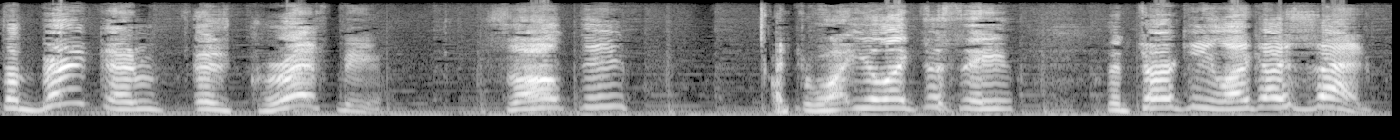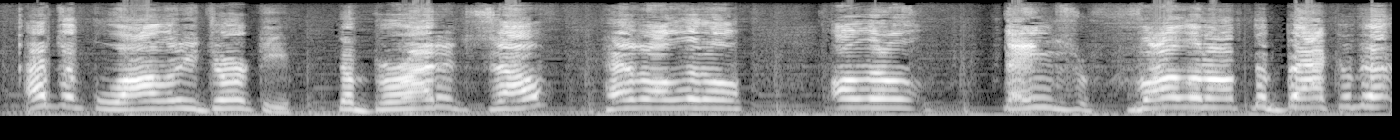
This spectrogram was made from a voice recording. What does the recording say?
the bacon is crispy, salty. It's what you like to see. The turkey, like I said, that's a quality turkey. The bread itself has a little, a little things falling off the back of it.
